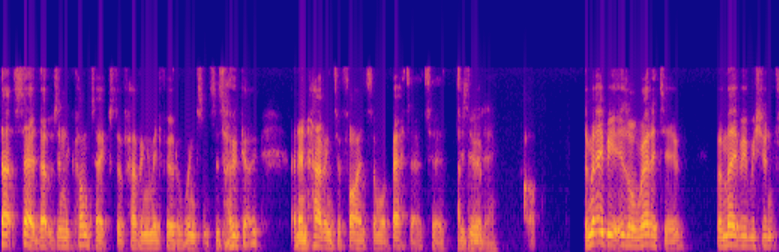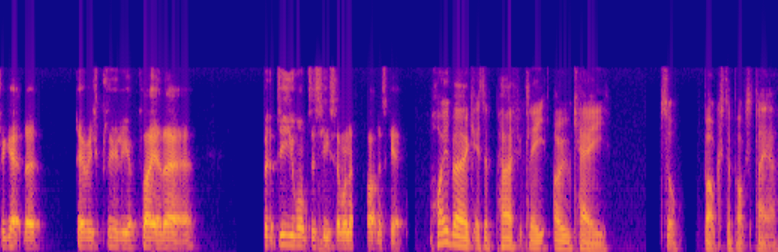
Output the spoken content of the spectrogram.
That said, that was in the context of having a midfielder of Winston Sissoko and then having to find someone better to, to do it. So maybe it is all relative, but maybe we shouldn't forget that there is clearly a player there. But do you want to see someone else partner skip? Højbjerg is a perfectly okay sort of box to box player.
